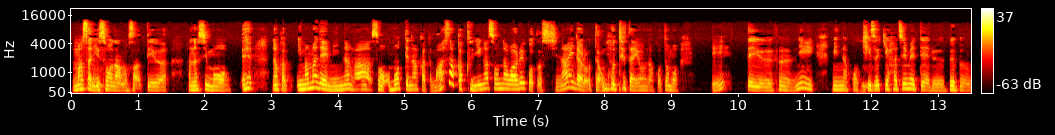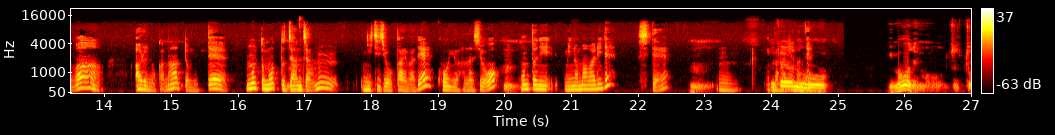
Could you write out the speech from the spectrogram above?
まさにそうなのさっていう話も、え、なんか今までみんながそう思ってなかった。まさか国がそんな悪いことしないだろうって思ってたようなことも、え？っていうふうにみんなこう気づき始めてる部分はあるのかなって思って、もっともっとじゃんじゃん日常会話でこういう話をうん。本当に身の回りでして、うん。うん、いかなきゃだね？の、今までもずっと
